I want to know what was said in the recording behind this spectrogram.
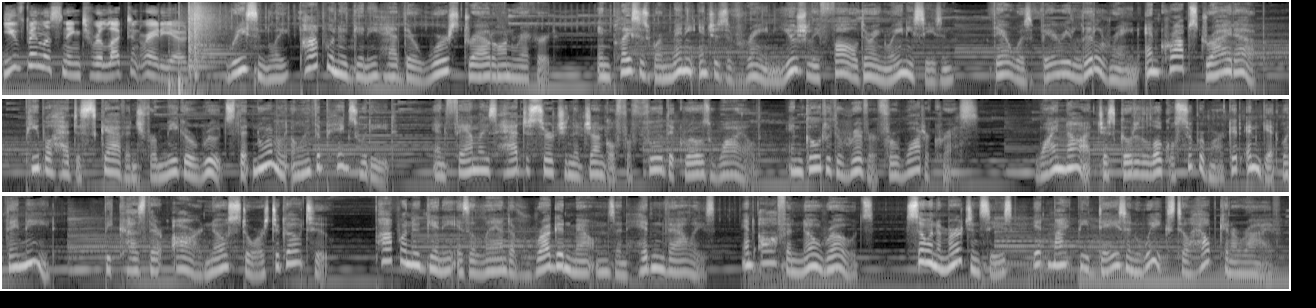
You've been listening to Reluctant Radio. Recently, Papua New Guinea had their worst drought on record. In places where many inches of rain usually fall during rainy season, there was very little rain and crops dried up. People had to scavenge for meager roots that normally only the pigs would eat, and families had to search in the jungle for food that grows wild and go to the river for watercress. Why not just go to the local supermarket and get what they need? Because there are no stores to go to. Papua New Guinea is a land of rugged mountains and hidden valleys, and often no roads. So, in emergencies, it might be days and weeks till help can arrive.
